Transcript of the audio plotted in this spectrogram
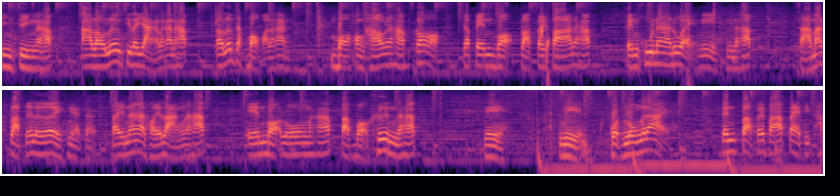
จริง ๆนะครับอ่าเราเริ่มทีละอย่างกันแล้วกันนะครับ เราเริ่มจากเบาะก่อนแล้วกันเบาะของเขานะครับ ก็จะเป็นเบาะปรับไฟฟ้านะครับ เป็นคู่หน้าด้วยนี่ดูนะครับ สามารถปรับได้เลยเนี่ยจะไปหน้าถอยหลังนะครับ เอ็นเบาะลงนะครับ ปรับเบาะขึ้นนะครับ นี่ นี่กดลงก็ได้ เป็นปรับไฟฟ้า 8 ทิศท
